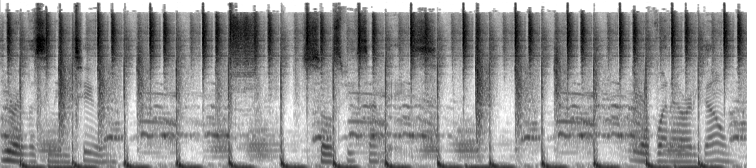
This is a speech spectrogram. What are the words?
You are listening to Soul Speak Sundays. We have one hour to go.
